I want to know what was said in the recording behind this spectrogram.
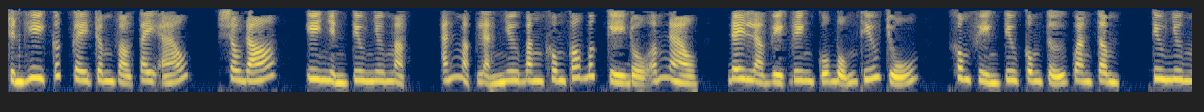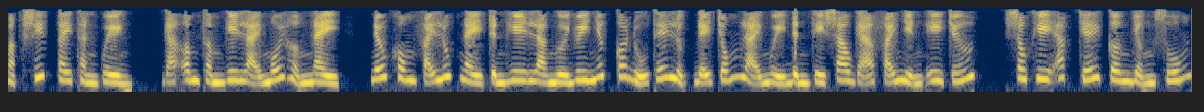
trình hy cất cây trâm vào tay áo, sau đó, y nhìn tiêu như mặt, ánh mặt lạnh như băng không có bất kỳ độ ấm nào, đây là việc riêng của bổn thiếu chủ, không phiền tiêu công tử quan tâm, tiêu như mặt siết tay thành quyền, gã âm thầm ghi lại mối hận này, nếu không phải lúc này Trình Hy là người duy nhất có đủ thế lực để chống lại Ngụy Đình thì sao gã phải nhịn y chứ, sau khi áp chế cơn giận xuống,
